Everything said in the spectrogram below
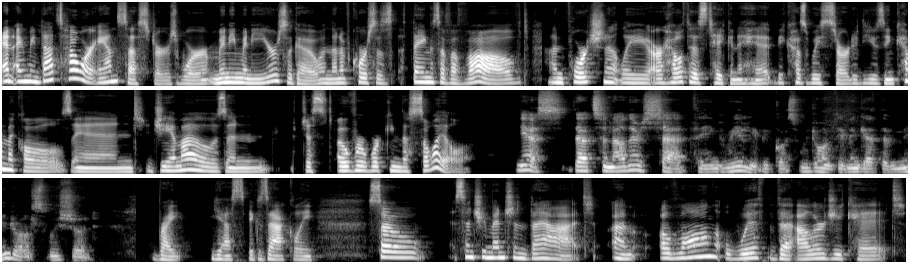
And I mean, that's how our ancestors were many, many years ago. And then, of course, as things have evolved, unfortunately, our health has taken a hit because we started using chemicals and GMOs and just overworking the soil. Yes, that's another sad thing, really, because we don't even get the minerals we should. Right. Yes, exactly. So, since you mentioned that, um, along with the allergy kit,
